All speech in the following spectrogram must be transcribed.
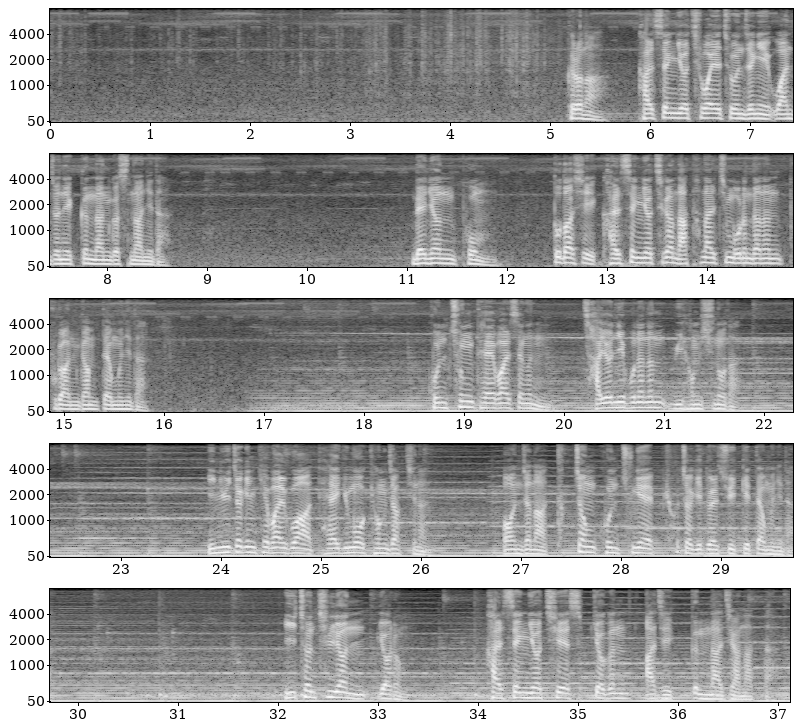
그러나 갈색 여치와의 전쟁이 완전히 끝난 것은 아니다. 내년 봄 또다시 갈색 여치가 나타날지 모른다는 불안감 때문이다. 곤충 대발생은 자연이 보내는 위험 신호다. 인위적인 개발과 대규모 경작지는 언제나 특정 곤충의 표적이 될 수 있기 때문이다. 2007년 여름 갈색 여치의 습격은 아직 끝나지 않았다.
